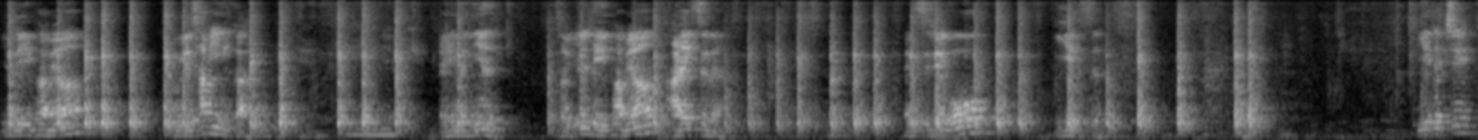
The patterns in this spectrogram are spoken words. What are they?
1 대입하면 요 여기 3이니까. A는 1 그래서 1 대입하면 rx는 x제곱 2x 이해됐지?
